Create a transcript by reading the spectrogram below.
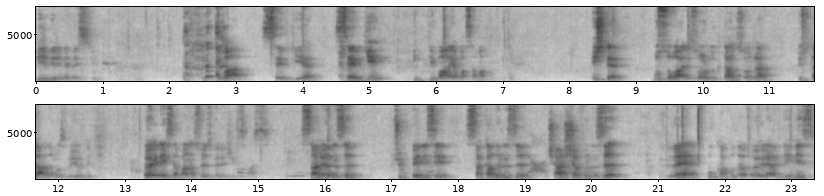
birbirini besliyor. İttiba sevgiye, sevgi ittibaya basamak oluyor. İşte bu suali sorduktan sonra üstadımız buyurdu ki, öyleyse bana söz vereceksiniz. Sarığınızı, cübbenizi, sakalınızı, çarşafınızı ve bu kapıda öğrendiğiniz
